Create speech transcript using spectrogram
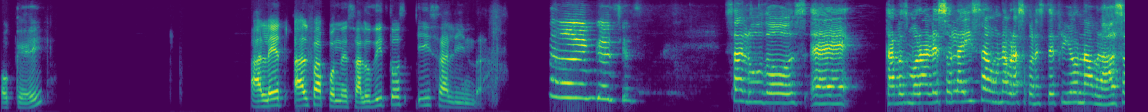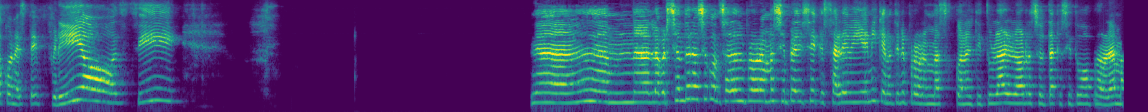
Ok. Alet Alfa pone saluditos y Salinda. Ay, gracias. Saludos. Eh, Carlos Morales, hola Isa, un abrazo con este frío, un abrazo con este frío, sí. La versión de Horacio González de un programa siempre dice que sale bien y que no tiene problemas con el titular y luego resulta que sí tuvo problemas.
